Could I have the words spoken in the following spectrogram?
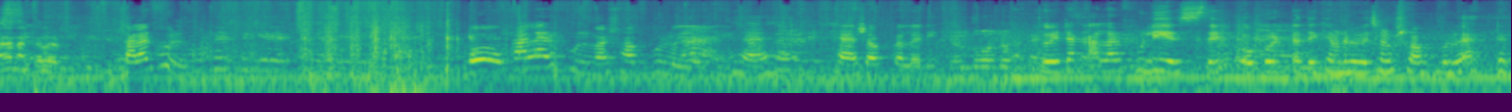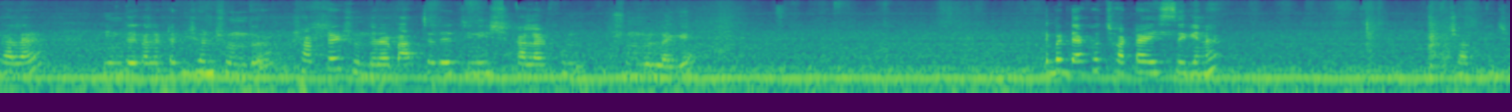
না না কালারফুল ও কালারফুল মা সবগুলোই। হ্যাঁ হ্যাঁ হ্যাঁ সব কালারই তো এটা কালারফুলই এসছে। ওপরটা দেখে আমরা ভেবেছিলাম সবগুলো একটা কালার কিন্তু কালারটা ভীষণ সুন্দর। সবটাই সুন্দর। আর বাচ্চাদের জিনিস কালারফুল খুব সুন্দর লাগে। এবার দেখো ছটা এসছে কিনা। সব কিছু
